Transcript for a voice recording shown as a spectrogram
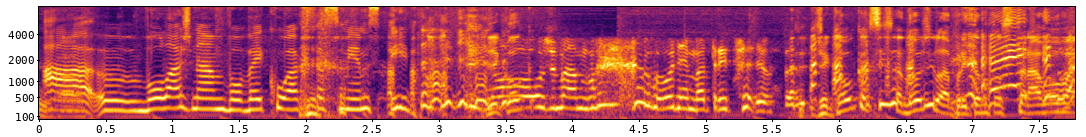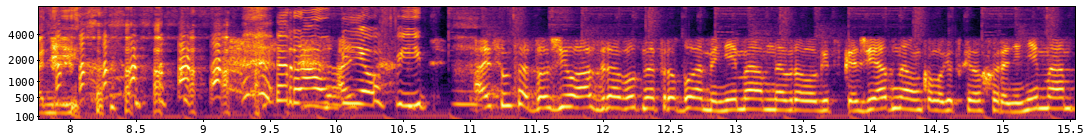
A uh, voláš nám vo veku, ak sa smiem spýtať. Že No, koľko- už mám, budem mať 38. že koľko si sa dožila pri tomto stravovaní? Radiofit. Aj som sa dožila, zdravotné problémy nemám, neurologické žiadne, onkologické ochorenie nemám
